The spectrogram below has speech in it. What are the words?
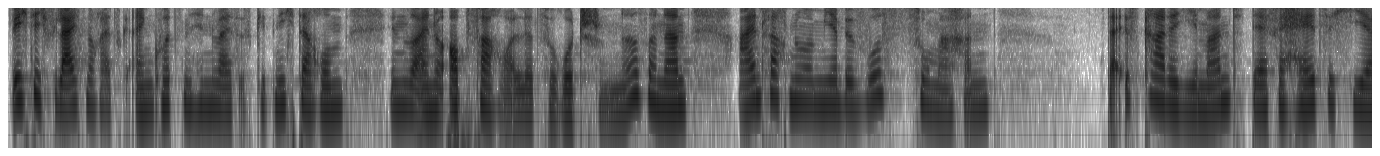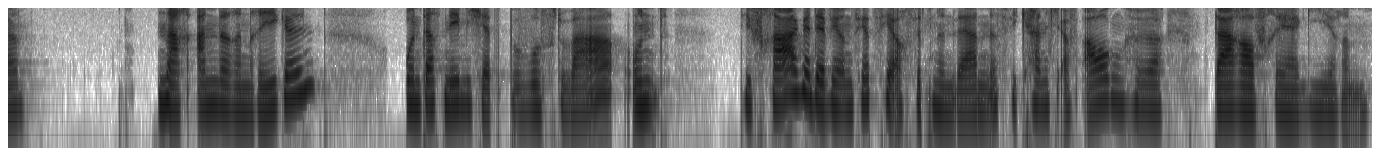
Wichtig vielleicht noch als einen kurzen Hinweis, es geht nicht darum, in so eine Opferrolle zu rutschen, ne, sondern einfach nur mir bewusst zu machen, da ist gerade jemand, der verhält sich hier nach anderen Regeln und das nehme ich jetzt bewusst wahr und die Frage, der wir uns jetzt hier auch widmen werden, ist, wie kann ich auf Augenhöhe darauf reagieren?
